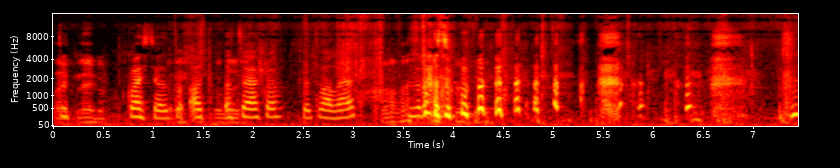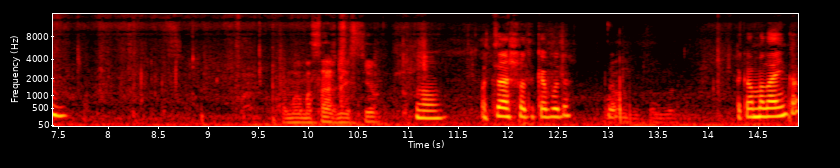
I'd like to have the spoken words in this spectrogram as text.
Так, лего. Костя, от, от, оце що? Це туалет? Зразу. Тому масажний стіл. Ну, оце що таке буде? Там. Така маленька?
